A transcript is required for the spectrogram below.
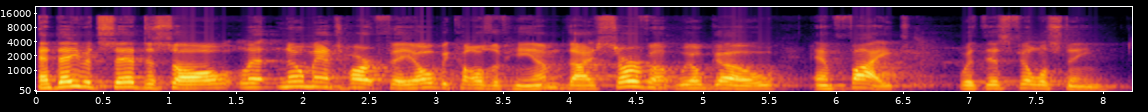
And David said to Saul, Let no man's heart fail because of him. Thy servant will go and fight with this Philistine.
